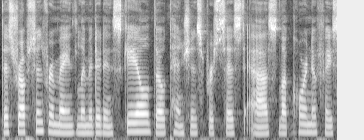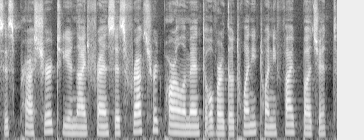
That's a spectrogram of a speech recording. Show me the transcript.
Disruptions remained limited in scale, though tensions persist as Lecornu faces pressure to unite France's fractured parliament over the 2025 budget.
